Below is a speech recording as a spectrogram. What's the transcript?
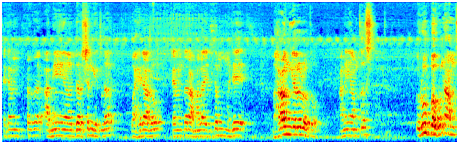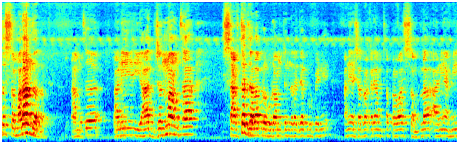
त्याच्यानंतर आम्ही दर्शन घेतलं बाहेर आलो. त्यानंतर आम्हाला एकदम म्हणजे भारावून गेलेलो होतो. आणि आमचं रूप बघून आमचं समाधान झालं. आमचं आणि या जन्म आमचा सार्थक झाला प्रभू रामचंद्राच्या कृपेने. आणि अशा प्रकारे आमचा प्रवास संपला आणि आम्ही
